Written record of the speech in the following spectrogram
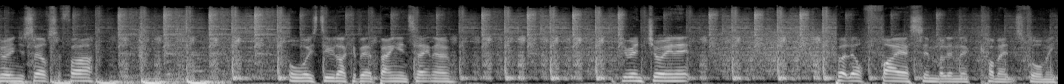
Enjoying yourself so far. Always do like a bit of banging techno. If you're enjoying it, put a little fire symbol in the comments for me.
